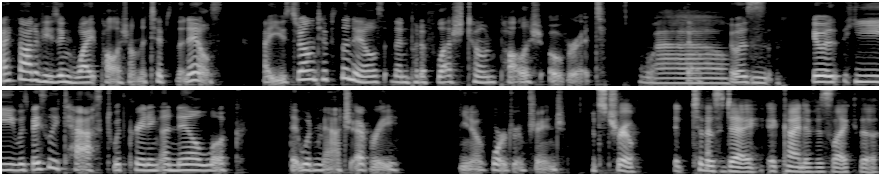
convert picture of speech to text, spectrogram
I thought of using white polish on the tips of the nails. I used it on the tips of the nails, then put a flesh tone polish over it. Wow. It was it was he was basically tasked with creating a nail look that would match every, you know, wardrobe change. It's true. It, to this day, it kind of is like the,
